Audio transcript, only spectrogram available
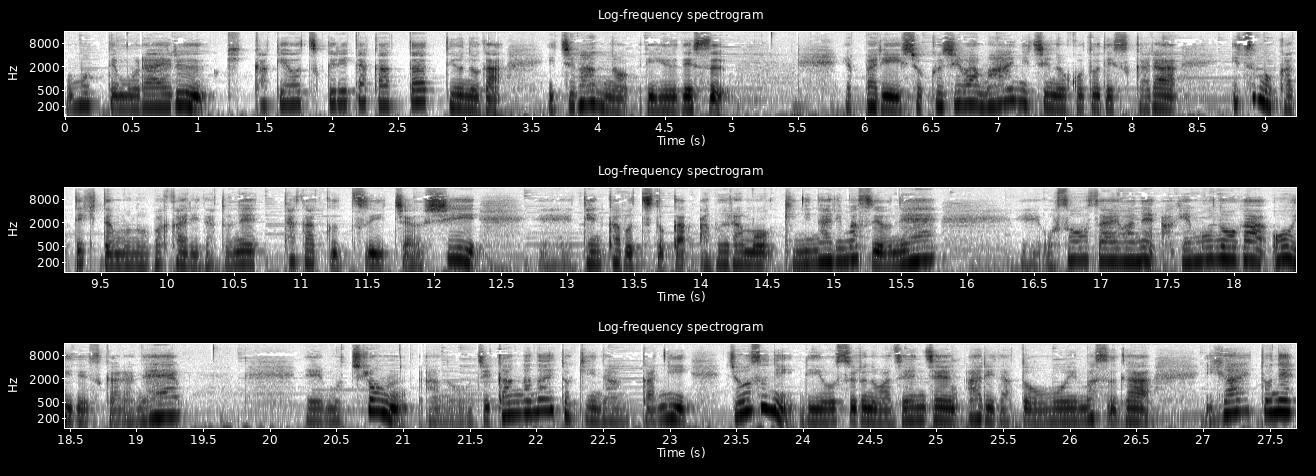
思ってもらえるきっかけを作りたかったっていうのが一番の理由です。やっぱり食事は毎日のことですからいつも買ってきたものばかりだとね高くついちゃうし、えー、添加物とか油も気になりますよね、えー、お惣菜はね揚げ物が多いですからねえー、もちろんあの時間がない時なんかに上手に利用するのは全然ありだと思いますが意外とね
